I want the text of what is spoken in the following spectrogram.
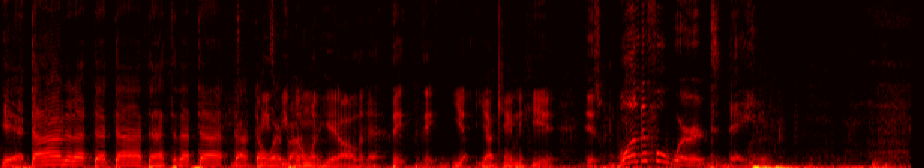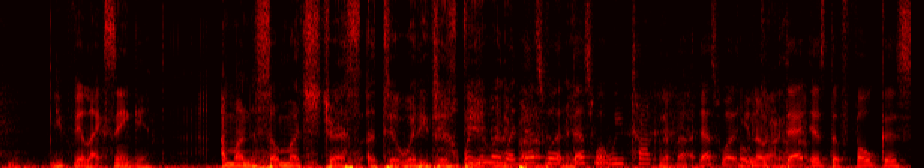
Yeah, da da da da da da da da. Don't These worry people about don't want to hear all of that. They, they, y- y'all came to hear this wonderful word today. You feel like singing. I'm under so much stress until what he just Well, did you know really what? That's what me. that's what we're talking about. That's what, What you know. That about? is the focus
